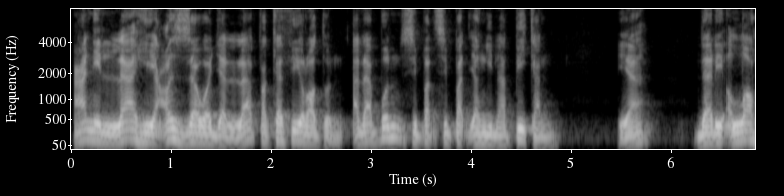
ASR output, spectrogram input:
anillahi azza wa jalla fakathiratun. Adapun sifat-sifat yang dinafikan ya dari Allah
